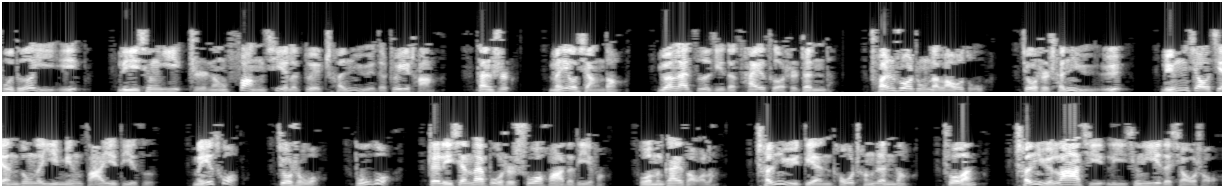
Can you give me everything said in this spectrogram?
不得已，李青衣只能放弃了对陈宇的追查。但是没有想到，原来自己的猜测是真的。”传说中的老祖就是陈宇，凌霄剑宗的一名杂役弟子。没错，就是我。不过这里现在不是说话的地方，我们该走了。陈宇点头承认道。说完，陈宇拉起李青衣的小手，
